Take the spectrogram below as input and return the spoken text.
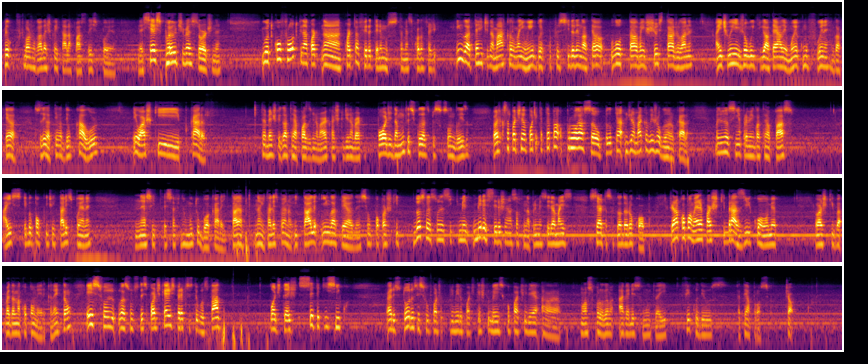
pelo futebol jogado, acho que a Itália passa da Espanha. Né? Se a Espanha tiver sorte, né? E o outro confronto, que na quarta-feira quarta teremos também quarta tarde, Inglaterra e Dinamarca, lá em Wembley, a torcida da Inglaterra lotada, vai encher o estádio lá, né? A gente viu em jogo entre Inglaterra e Alemanha, como foi, né? Inglaterra a Inglaterra deu calor. Eu acho que, cara, também acho que a Inglaterra passa da Dinamarca. Acho que a Dinamarca pode dar muitas dificuldades para a seleção inglesa. Eu acho que essa partida pode ir até para prorrogação, pelo que a Dinamarca vem jogando, cara. Mas mesmo assim, para mim a Inglaterra passa. Aí é meu palpite Itália e Espanha, né? Nessa essa final muito boa, cara. Itália, não, Itália Espanha não. Itália e Inglaterra, né? Esse é o palpite, acho que duas seleções assim que mereceram chegar nessa final. A primeira seria mais certa essa final da Eurocopa. Já na Copa América, eu acho que Brasil e Colômbia eu acho que vai, dar na Copa América, né? Então, esses foram os assuntos desse podcast. Espero que vocês tenham gostado. Podcast 75. Para todos, esse foi o primeiro podcast do mês. Compartilhe a, nosso programa. Agradeço muito aí. Fico com Deus. Até a próxima.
